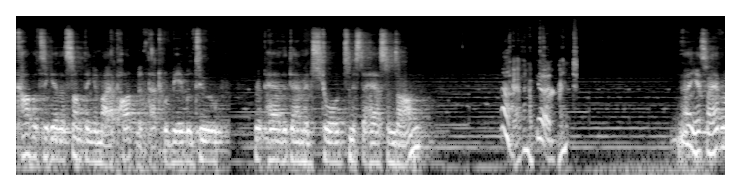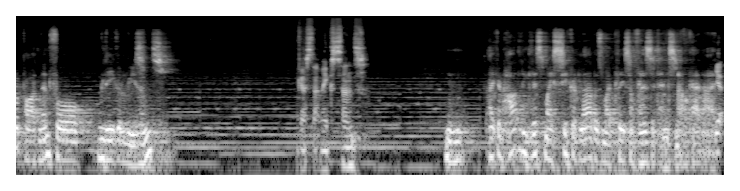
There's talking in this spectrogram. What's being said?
cobble together something in my apartment that would be able to repair the damage towards Mr. Harrison's arm. Do you have an apartment? Uh, yes, I have an apartment for legal reasons. I guess that makes sense. Mhm. I can hardly list my secret lab as my place of residence now, can I? Yeah.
